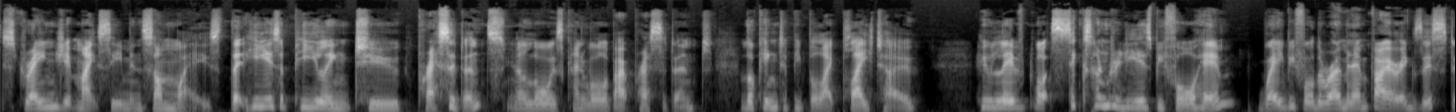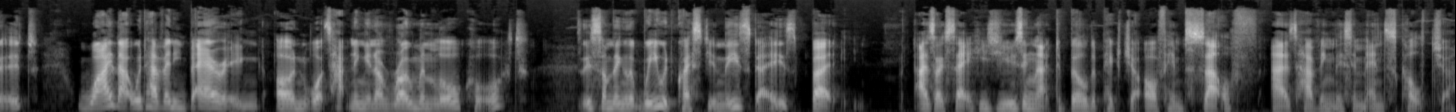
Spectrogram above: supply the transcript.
strange it might seem in some ways that he is appealing to precedent. You know, law is kind of all about precedent, looking to people like Plato, who lived, what, 600 years before him, way before the Roman Empire existed. Why that would have any bearing on what's happening in a Roman law court is something that we would question these days. But as I say, he's using that to build a picture of himself as having this immense culture.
